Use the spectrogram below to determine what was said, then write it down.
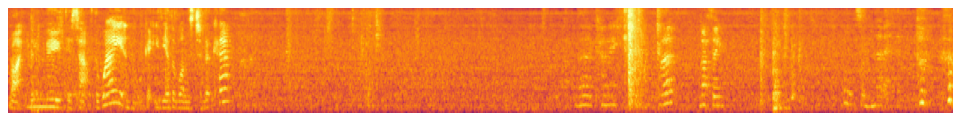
Right, let me move this out of the way and then we'll get you the other ones to look at. There, Kelly? Where? Nothing. What's in there?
